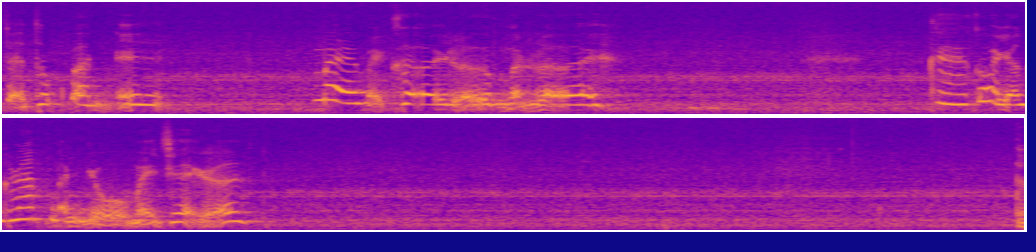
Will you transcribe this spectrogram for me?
แต่ทุกวันนี้ แม่ไม่เคยลืมมันเลย แกก็ยังรักมันอยู่ไม่ใช่เหรอแต่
